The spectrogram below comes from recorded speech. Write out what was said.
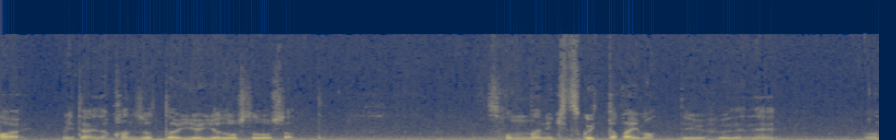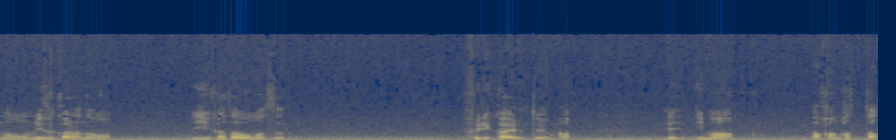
はい、みたいな感じだったら、いやいや、どうしたどうしたって。そんなにきつく言ったか今っていう風でね、あの、自らの言い方をまず、振り返るというか、え、今、あかんかった？っ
